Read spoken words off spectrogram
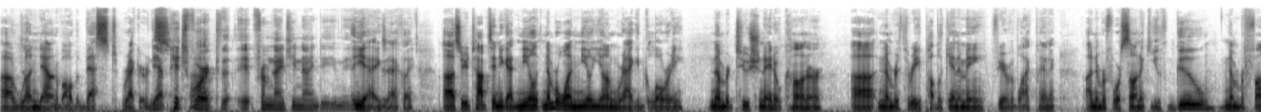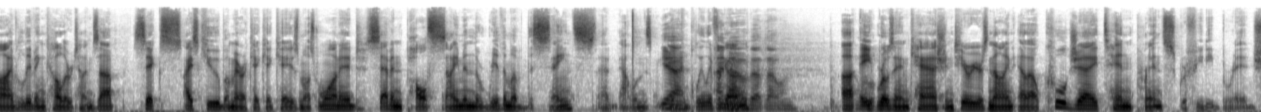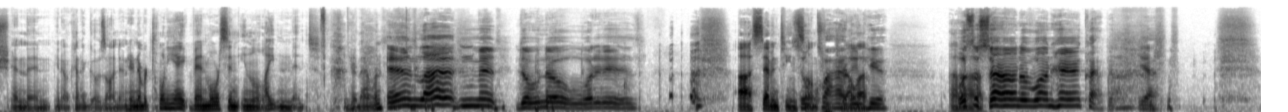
uh, rundown of all the best records. Yeah, uh, Pitchfork th- it, from 1990. You mean? Yeah, exactly. Uh, so your top ten, you got Neil number one, Neil Young, Ragged Glory. Number two, Sinead O'Connor. Uh, number three, Public Enemy, Fear of a Black Planet. Uh, number four, Sonic Youth Goo. Number five, Living Colour Times Up. Six, Ice Cube, AmeriKKKa's Most Wanted. Seven, Paul Simon, The Rhythm of the Saints. That album's Yeah, been completely I know forgotten. about that one. Uh, eight, Rosanne Cash, Interiors. Nine, LL Cool J. Ten, Prince, Graffiti Bridge. And then, you know, kind of goes on down here. Number 28, Van Morrison, Enlightenment. You hear that one? Enlightenment, don't know what it is. Uh, 17 So songs for quiet in Drella. here. What's the sound of one hand clapping? Yeah.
